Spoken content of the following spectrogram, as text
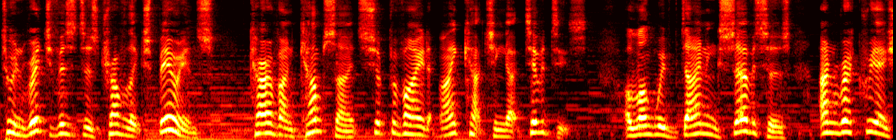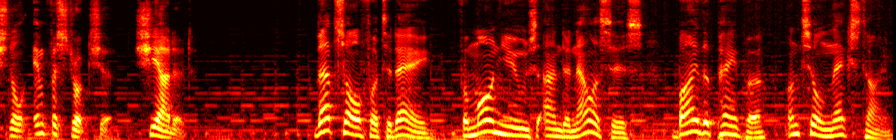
To enrich visitors' travel experience, caravan campsites should provide eye catching activities along with dining services and recreational infrastructure, she added. That's all for today. For more news and analysis, buy the paper until next time.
